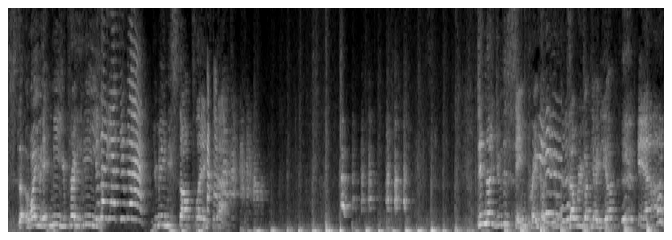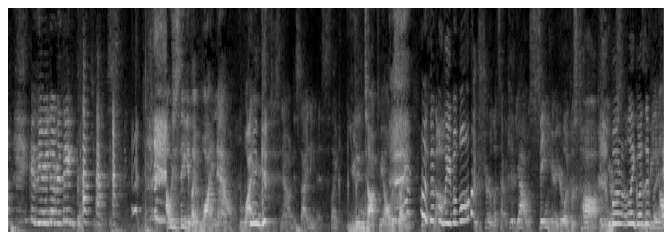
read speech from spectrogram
Stop. Why are you hitting me? You pranked me. Because I got you back! You made me stop playing for that. Didn't I do the same prank on you? Is that where you got the idea? Yeah, you would never think. I was just thinking, like, why now? Why are you just now deciding this? Like, you didn't talk to me all of a sudden. Was it "No, believable? For sure, let's have a kid. Yeah, I was sitting here. You're like, let's talk. And you were, Well, like, was it all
